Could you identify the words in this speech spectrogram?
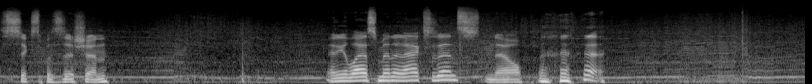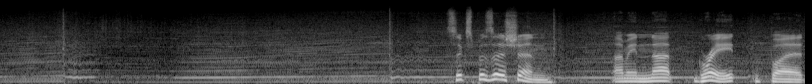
sixth position. Any last minute accidents? No. sixth position. I mean, not great, but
